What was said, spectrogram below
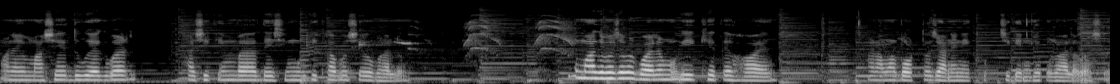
মানে মাসে দু একবার খাসি কিংবা দেশি মুরগি খাব সেও ভালো। কিন্তু মাঝে মাঝে আবার ব্রয়লার মুরগি খেতে হয়। আর আমার বর তো জানেনি খুব চিকেন খেতে ভালোবাসে।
